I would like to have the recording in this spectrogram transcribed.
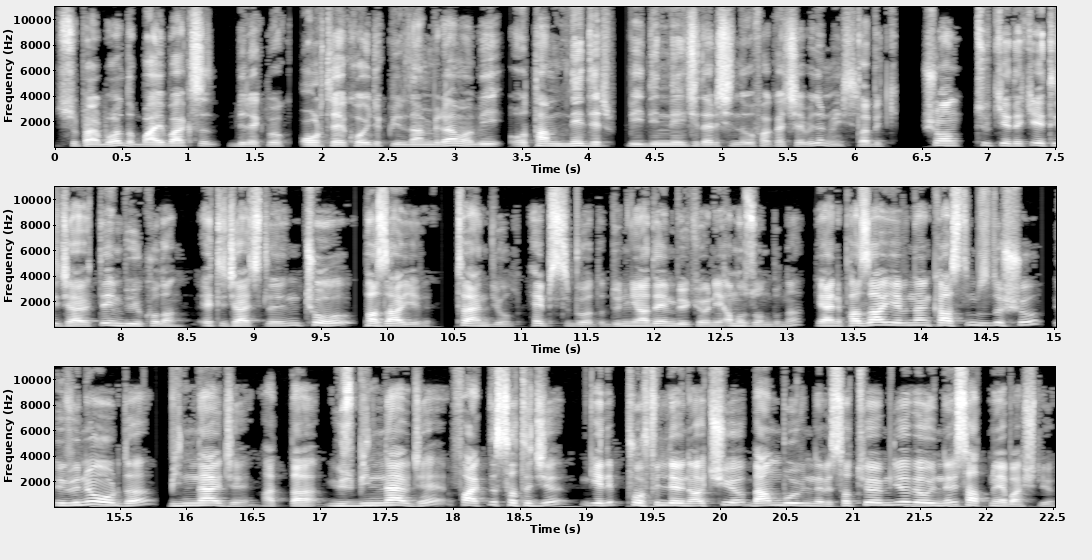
Süper. Bu arada buy box'ı direkt ortaya koyduk birdenbire ama bir o tam nedir? Bir dinleyiciler için de ufak açabilir miyiz? Tabii ki. Şu an Türkiye'deki e-ticarette en büyük olan e-ticaretçilerin çoğu pazar yeri. Trendyol. Hepsi burada. Dünyada en büyük örneği Amazon buna. Yani pazar yerinden kastımız da şu. Ürünü orada binlerce hatta yüz binlerce farklı satıcı gelip profillerini açıyor. Ben bu ürünleri satıyorum diyor ve ürünleri satmaya başlıyor.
